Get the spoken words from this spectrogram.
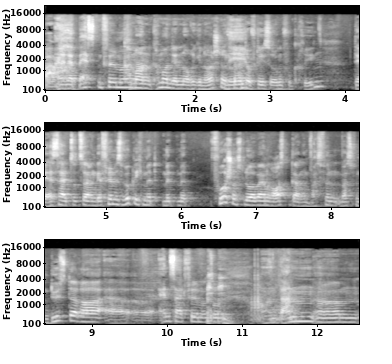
einer der besten Filme. Kann man, kann man den Originalschnitt Nee. End of Days irgendwo kriegen? Der ist halt sozusagen, der Film ist wirklich mit, mit, mit Vorschusslorbeeren rausgegangen und was für ein, was für ein düsterer äh, Endzeit-Film und so. Und dann ähm,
